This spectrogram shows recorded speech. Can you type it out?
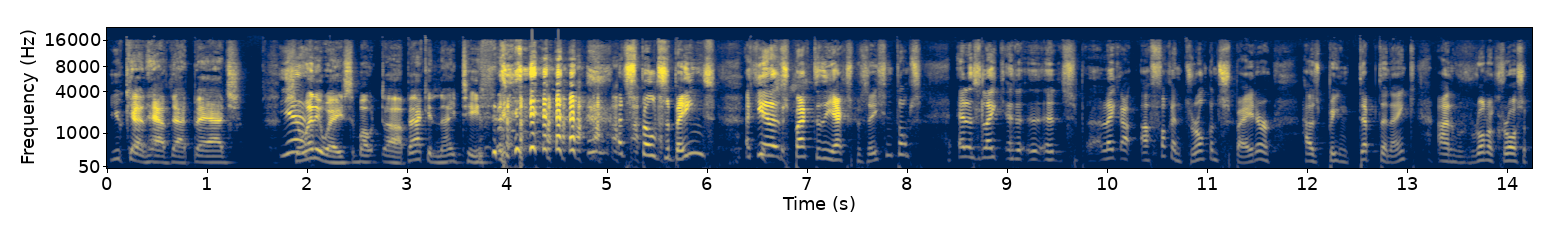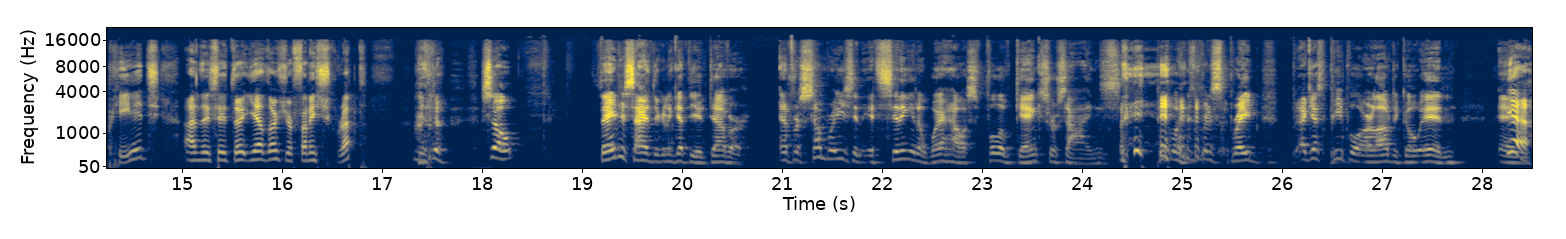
You can't have that badge. Yeah. So, anyways, about uh, back in 19. it spills the beans. Again, it's back to the exposition dumps. It is like it, it- it's like a, a fucking drunken spider has been dipped in ink and run across a page, and they say, "Yeah, there's your finished script." so, they decide they're going to get the Endeavor. And for some reason, it's sitting in a warehouse full of gangster signs. People have been sprayed. I guess people are allowed to go in and Yeah.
